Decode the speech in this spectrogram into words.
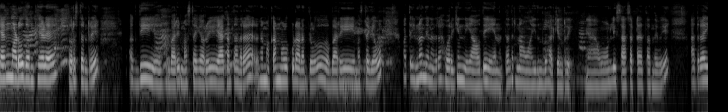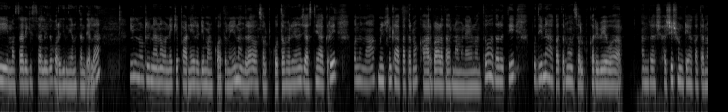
ಹೆಂಗೆ ಮಾಡೋದು ಅಂಥೇಳಿ ತೋರಿಸ್ತೇನೆ ರೀ ಅಗದಿ ಭಾರಿ ಮಸ್ತ್ ಆಗ್ಯಾವ ರೀ ಯಾಕಂತಂದ್ರೆ ನಮ್ಮ ಅಕ್ಕನ ಮಗಳು ಕೂಡ ಅಂತೇಳು ಭಾರಿ ಮಸ್ತ್ ಆಗ್ಯಾವು. ಮತ್ತು ಇನ್ನೊಂದು ಏನಂದ್ರೆ ಹೊರಗಿನ ಯಾವುದೇ ಏನಂತಂದ್ರೆ ನಾವು ಇದನ್ನದು ಹಾಕಿಲ್ಲ ರೀ ಓನ್ಲಿ ಸಾಸಟ್ಟ ತಂದೇವಿ. ಆದ್ರೆ ಈ ಮಸಾಲೆ ಗಿಸಾಲಿದು ಹೊರಗಿಂದ ಏನು ತಂದಿಲ್ಲ. ಇಲ್ಲಿ ನೋಡಿರಿ ನಾನು ಒಣಕ್ಕೆ ಪಾನಿ ರೆಡಿ ಮಾಡ್ಕೊತೀನಿ ಏನಂದ್ರೆ ಒಂದು ಸ್ವಲ್ಪ ಕೊತ್ತಂಬರಿನ ಜಾಸ್ತಿ ಹಾಕಿರಿ. ಒಂದು ನಾಲ್ಕು ಮೆಣ್ಸಿನ್ಕಾಯಿ ಹಾಕತ್ತನು, ಖಾರ ಭಾಳ ಅದಾವೆ ನಮ್ಮ ಮನ್ಯಾಗನಂತೂ. ಅದೇ ರೀತಿ ಪುದೀನ ಹಾಕತ್ತನು, ಒಂದು ಸ್ವಲ್ಪ ಕರಿಬೇವು, ಅಂದ್ರೆ ಹಸಿ ಶುಂಠಿ ಹಾಕತ್ತಾನ,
